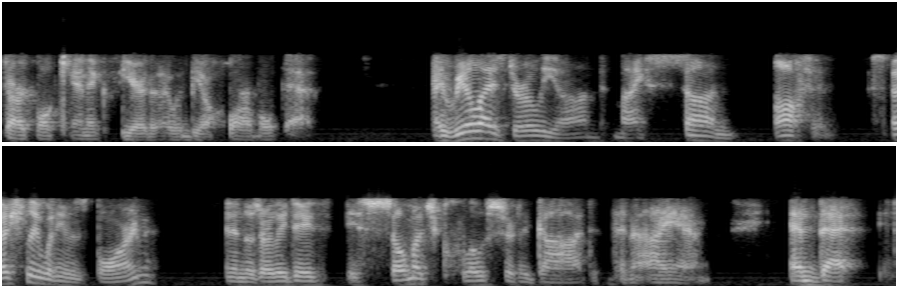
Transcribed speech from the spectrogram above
dark, volcanic fear that I would be a horrible dad. I realized early on my son often, especially when he was born, and in those early days is so much closer to God than I am. And that it's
